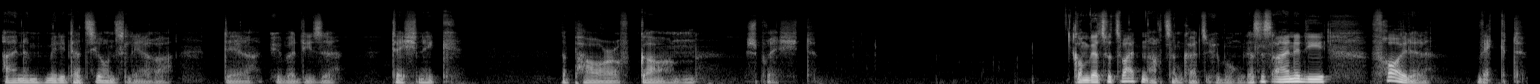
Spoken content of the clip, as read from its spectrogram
einem Meditationslehrer, der über diese Technik The Power of Gone spricht. Kommen wir zur zweiten Achtsamkeitsübung. Das ist eine, die Freude weckt.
